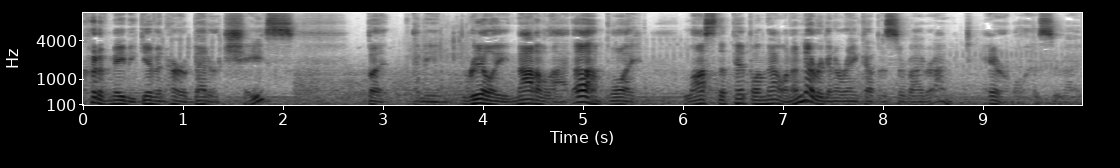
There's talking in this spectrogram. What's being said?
could have maybe given her a better chase, but, I mean, really, not a lot. Oh, boy. Lost the pip on that one. I'm never to rank up as Survivor. I'm terrible as Survivor.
